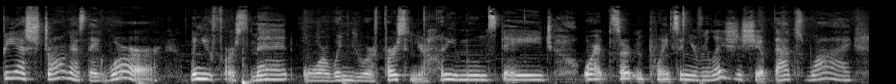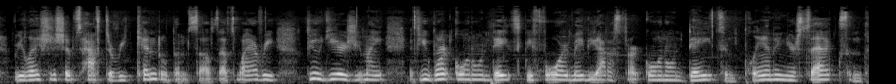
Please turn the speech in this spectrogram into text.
be as strong as they were when you first met or when you were first in your honeymoon stage or at certain points in your relationship. That's why relationships have to rekindle themselves. That's why every few years you might, if you weren't going on dates before, maybe you got to start going on dates and planning your sex and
